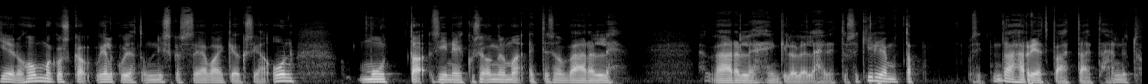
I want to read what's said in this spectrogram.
Hieno homma, koska velkojat on niskassa ja vaikeuksia on, mutta siinä ei ole se ongelma, että se on väärälle, väärälle henkilölle lähetetty se kirja, mutta sitten tämä Harriet päättää, että hän nyt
